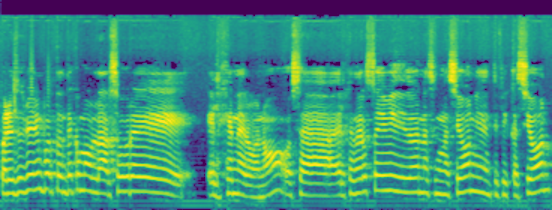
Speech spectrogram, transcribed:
Por eso es bien importante como hablar sobre el género, ¿no? O sea, el género está dividido en asignación, identificación,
